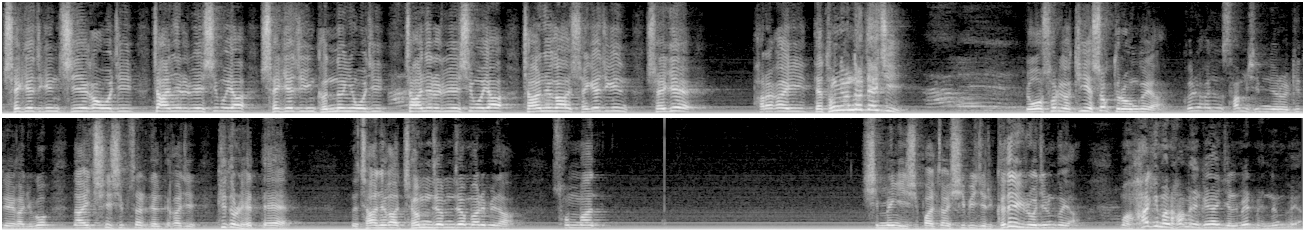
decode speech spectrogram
세계적인 지혜가 오지 자녀를 위해 심어야 세계적인 권능이 오지 자녀를 위해 심어야 자녀가 세계적인 세계 파라가이 대통령도 되지 요 소리가 귀에 쏙 들어온 거야 그래가지고 30년을 기도해가지고 나이 70살이 될 때까지 기도를 했대 자녀가 점점점 말입니다 손만 신명기 28장 12절이 그대로 이루어지는 거야. 뭐 하기만 하면 그냥 열매를 맺는 거야.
